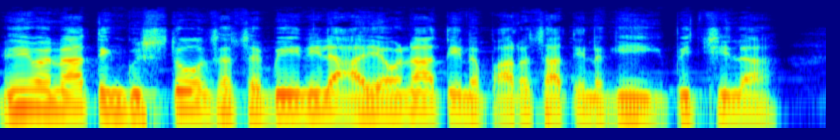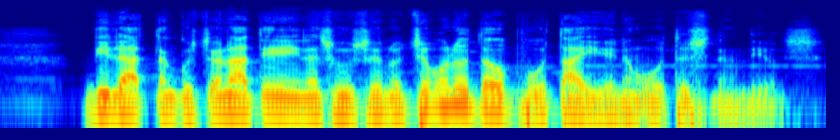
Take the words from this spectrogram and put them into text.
Hindi man natin gusto ang sasabihin nila, ayaw natin na para sa atin naghihigpit sila. Hindi lahat ng gusto natin ay nasusunod. Sumunod daw po tayo ng utos ng Diyos.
